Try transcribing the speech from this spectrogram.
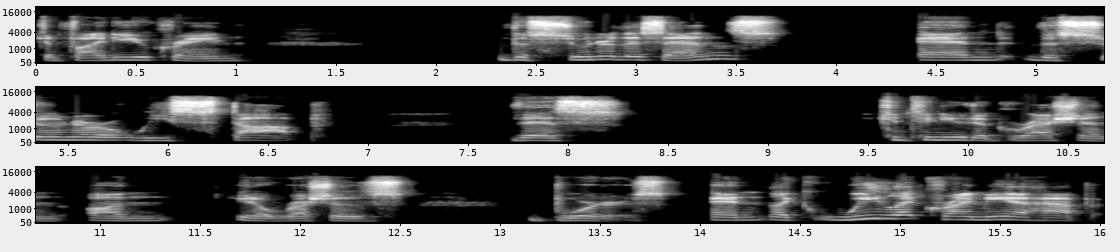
confined to Ukraine, the sooner this ends and the sooner we stop this continued aggression on you know Russia's borders. And like we let Crimea happen,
